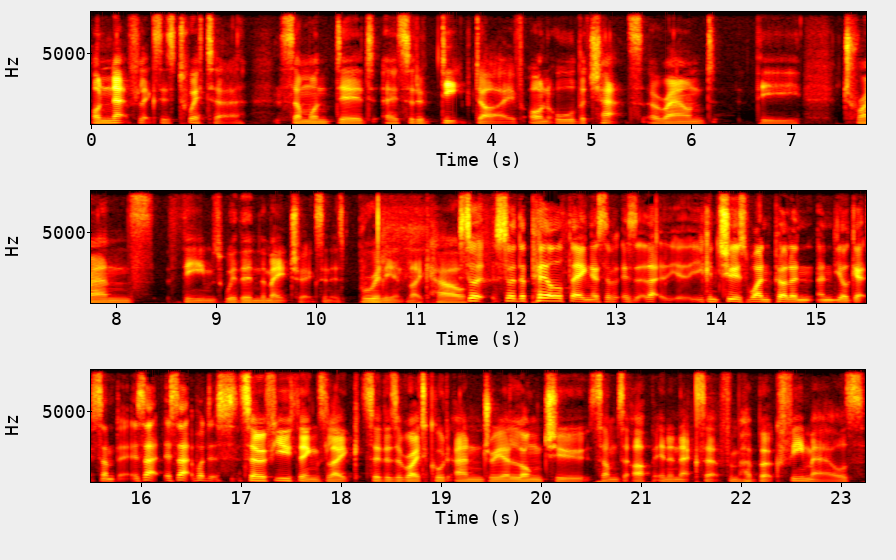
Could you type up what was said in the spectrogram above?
on Netflix's Twitter. Someone did a sort of deep dive on all the chats around the trans themes within the Matrix, and it's brilliant. Like how So, so the pill thing is is that you can choose one pill and, and you'll get something. Is that is that what it's? So a few things like so there's a writer called Andrea Long Chu sums it up in an excerpt from her book Females.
